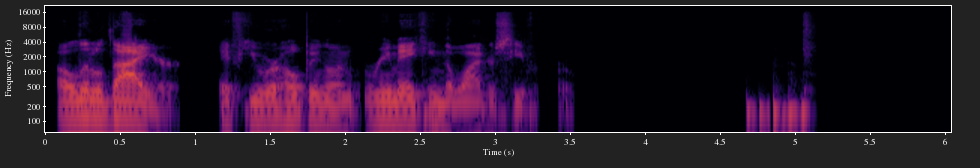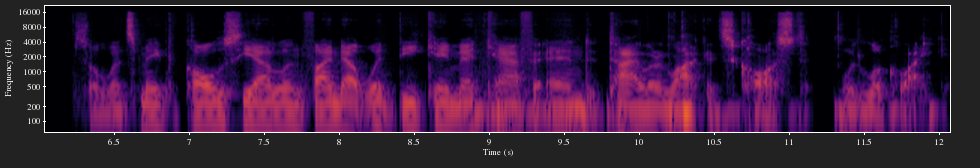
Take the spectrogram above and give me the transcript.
a little dire if you were hoping on remaking the wide receiver group. So let's make the call to Seattle and find out what DK Metcalf and Tyler Lockett's cost would look like.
